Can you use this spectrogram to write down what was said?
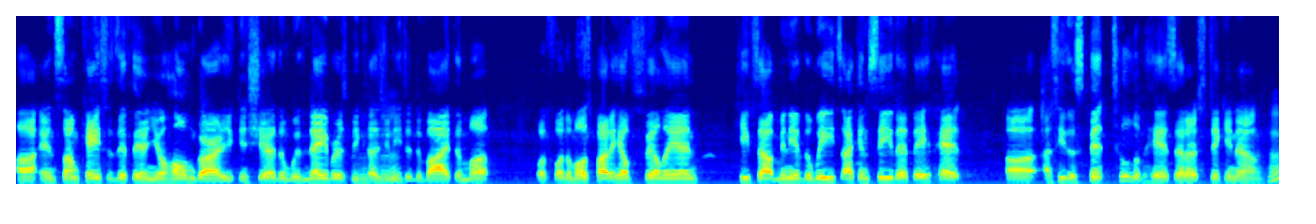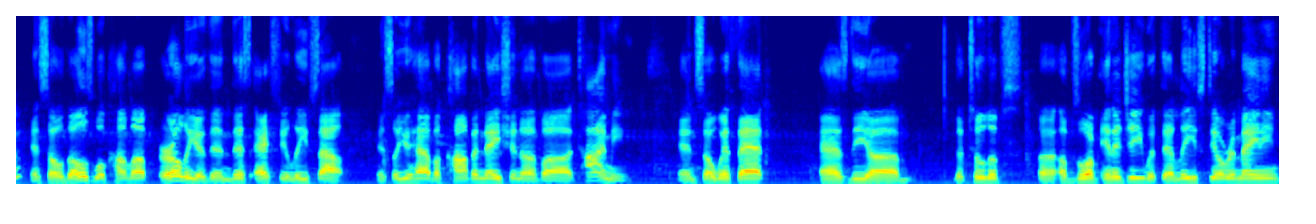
Uh, in some cases, if they're in your home garden, you can share them with neighbors because you Mhm. need to divide them up. But for the most part, it helps fill in, keeps out many of the weeds. I can see that they've had, uh, I see the spent tulip heads that are sticking out. Mhm. And so those will come up earlier than this actually leaves out. And so you have a combination of uh, timing. And so with that, as the, um the tulips uh, absorb energy with their leaves still remaining,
